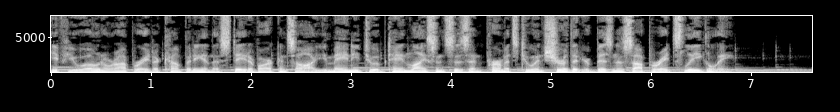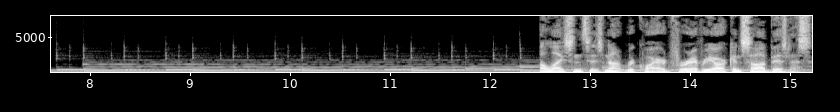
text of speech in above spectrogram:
If you own or operate a company in the state of Arkansas you may need to obtain licenses and permits to ensure that your business operates legally. A license is not required for every Arkansas business.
